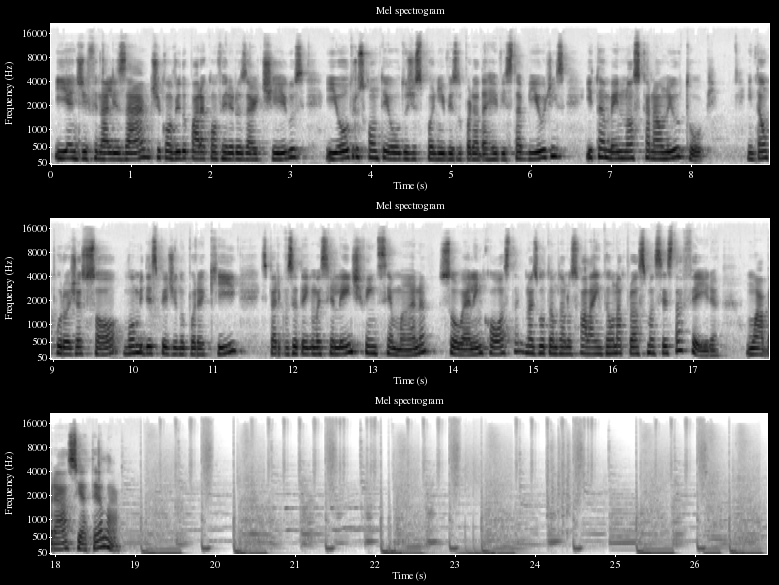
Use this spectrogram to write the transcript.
E antes de finalizar, te convido para conferir os artigos e outros conteúdos disponíveis no portal da revista Buildings e também no nosso canal no YouTube. Então por hoje é só, vou me despedindo por aqui. Espero que você tenha um excelente fim de semana. Sou Ellen Costa e nós voltamos a nos falar então na próxima sexta-feira. Um abraço e até lá!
